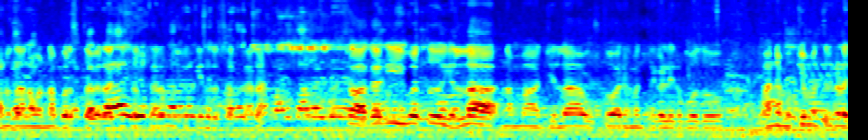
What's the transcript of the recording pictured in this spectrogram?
ಅನುದಾನವನ್ನು ಬರೆಸ್ತವೆ ರಾಜ್ಯ ಸರ್ಕಾರ ಮತ್ತು ಕೇಂದ್ರ ಸರ್ಕಾರ. ಸೊ ಹಾಗಾಗಿ ಇವತ್ತು ಎಲ್ಲ ನಮ್ಮ ಜಿಲ್ಲಾ ಉಸ್ತುವಾರಿ ಮಂತ್ರಿಗಳಿರ್ಬೋದು, ಮಾನ್ಯ ಮುಖ್ಯಮಂತ್ರಿಗಳ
